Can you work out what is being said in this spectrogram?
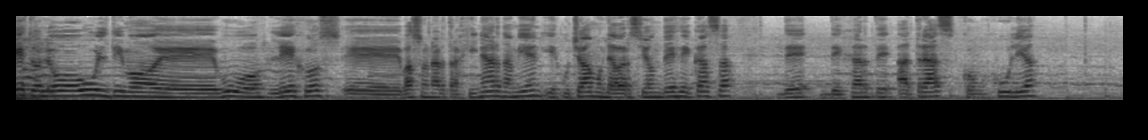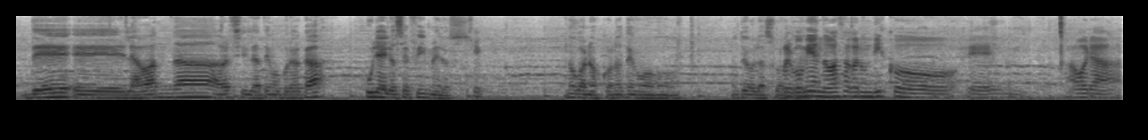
Esto es lo último de Búho Lejos, eh, va a sonar Trajinar también y escuchábamos la versión desde casa de Dejarte Atrás con Julia de eh, la banda, a ver si la tengo por acá, Julia y los efímeros. Sí. No conozco, no tengo, no tengo la suerte. Recomiendo, va a sacar un disco eh, ahora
